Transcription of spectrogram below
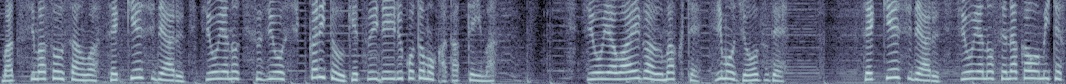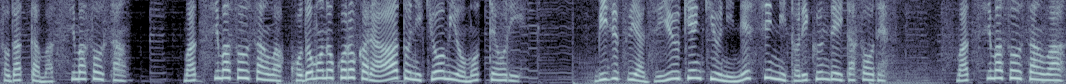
松島壮さんは設計士である父親の血筋をしっかりと受け継いでいることも語っています。父親は絵が上手くて字も上手で設計士である父親の背中を見て育った松島壮さん。松島壮さんは子供の頃からアートに興味を持っており美術や自由研究に熱心に取り組んでいたそうです。松島壮さんは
